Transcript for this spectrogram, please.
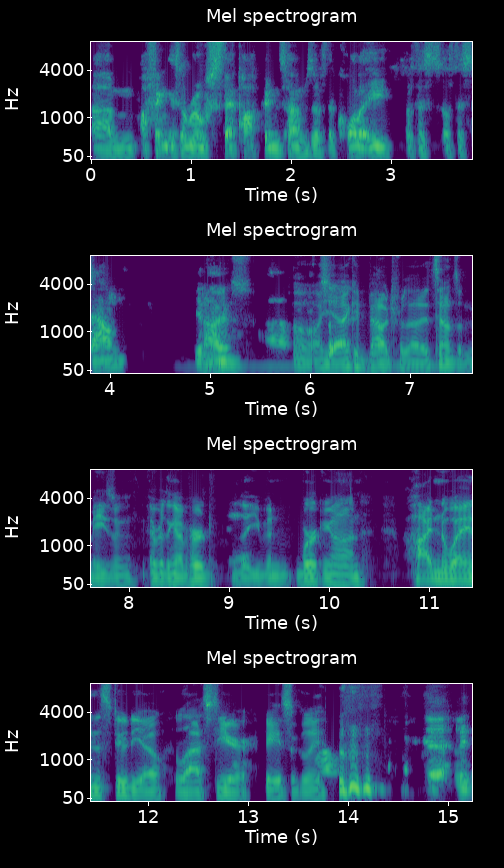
um, I think it's a real step up in terms of the quality of the of the sound. You know, Oh so- yeah, I could vouch for that. It sounds amazing. Everything I've heard that you've been working on, hiding away in the studio last year, basically. yeah, literally.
